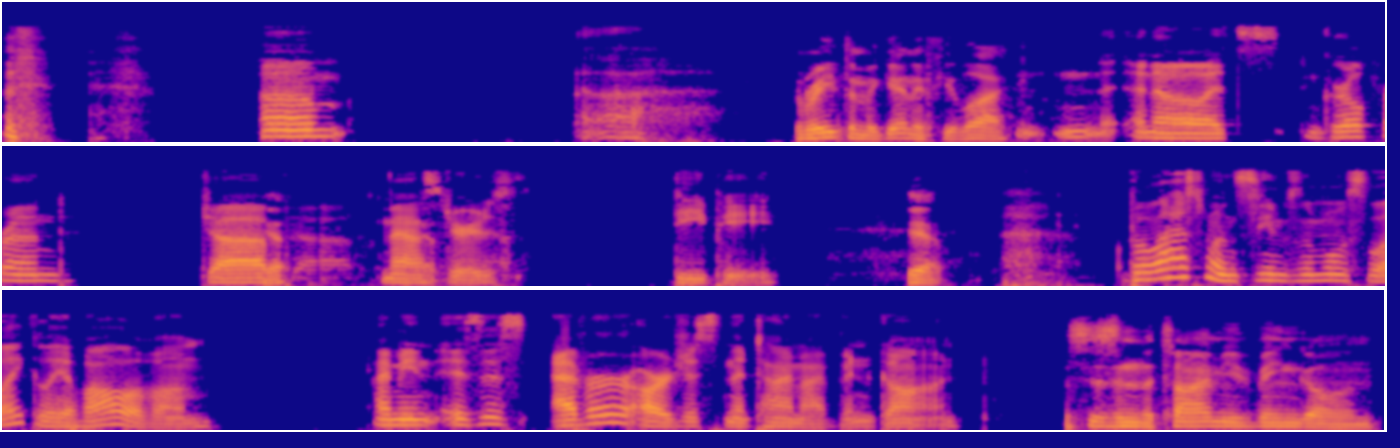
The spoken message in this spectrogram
Um. Uh, Read them again if you like. n- no, it's girlfriend, job, Yep. masters, DP. Yeah. The last one seems the most likely of all of them. I mean, is this ever or just in the time I've been gone? This is in the time you've been gone.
